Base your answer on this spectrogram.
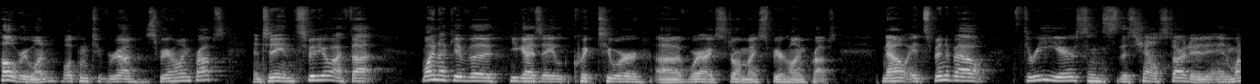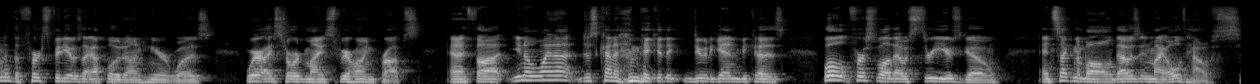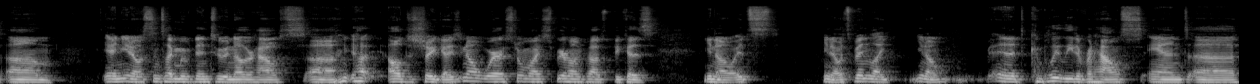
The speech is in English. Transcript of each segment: Hello everyone, welcome to uh, Spirit Halloween Props, and today in this video I thought, why not give uh, you guys a quick tour of where I store my Spirit Halloween props. Now, it's been about three years since this channel started, and one of the first videos I uploaded on here was where I stored my Spirit Halloween props. And I thought, you know, why not just kind of make it, do it again because, well, first of all, that was three years ago, and second of all, that was in my old house. Um, and you know, since I moved into another house, uh, I'll just show you guys, you know, where I store my Spirit Halloween props because, you know, it's, you know, it's been like, you know, in a completely different house, and uh,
